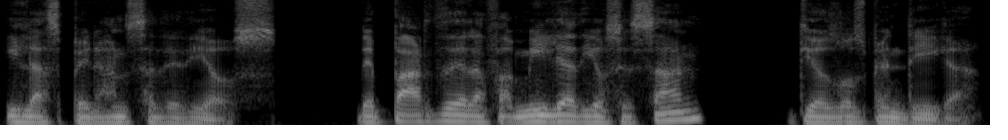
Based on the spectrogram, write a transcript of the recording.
y la esperanza de Dios. De parte de la familia Diocesan, Dios los bendiga.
